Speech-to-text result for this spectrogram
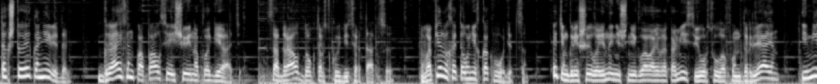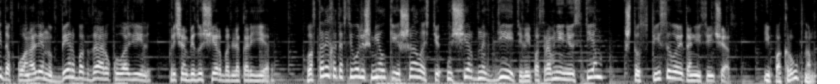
Так что эко невидаль. Грайхен попался еще и на плагиате. Содрал докторскую диссертацию. Во-первых, это у них как водится. Этим грешила и нынешняя глава Еврокомиссии Урсула фон дер Ляйен, и МИДовку Аналену Бербак за руку ловили, причем без ущерба для карьеры. Во-вторых, это всего лишь мелкие шалости ущербных деятелей по сравнению с тем, что списывают они сейчас. И по-крупному.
